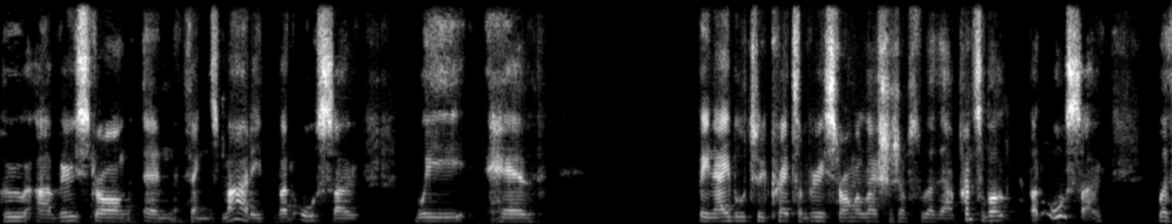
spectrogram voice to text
who are very strong in things Māori, but also we have been able to create some very strong relationships with our principal, but also with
